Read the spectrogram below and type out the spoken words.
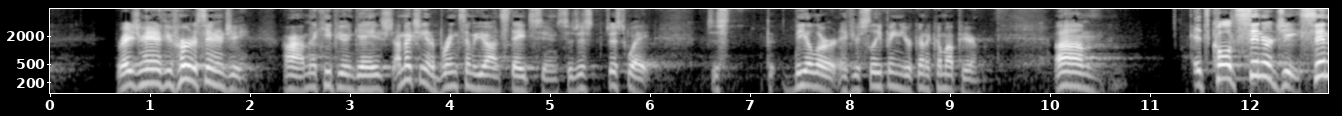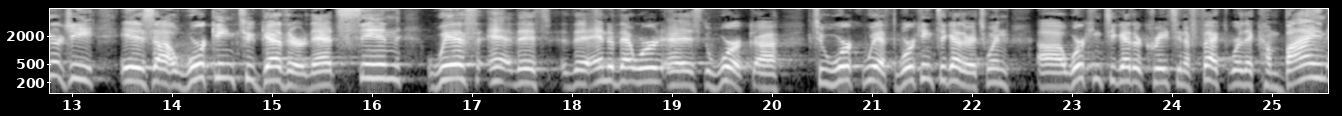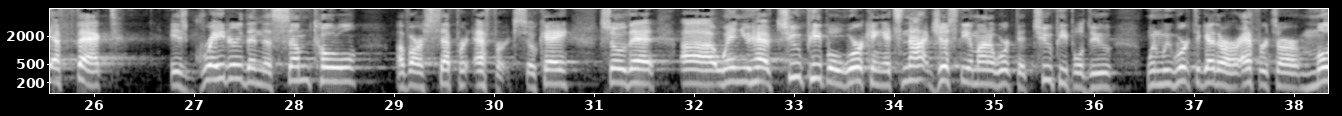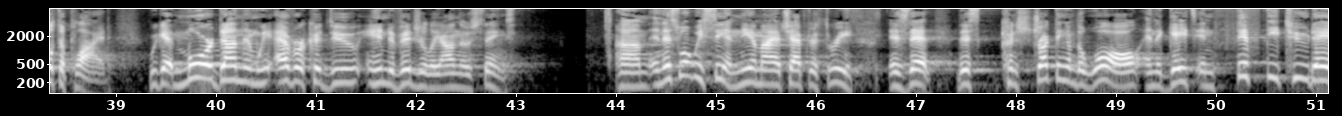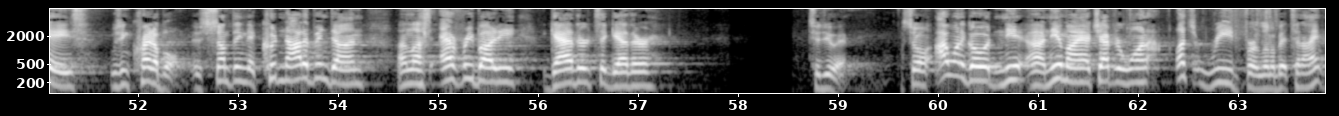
Raise your hand if you've heard of synergy. All right, I'm going to keep you engaged. I'm actually going to bring some of you on stage soon, so just, just wait. Just be alert. If you're sleeping, you're going to come up here. Um, it's called synergy. Synergy is uh, working together. That sin with uh, the, the end of that word is the work. Uh, to work with, working together. It's when uh, working together creates an effect where the combined effect is greater than the sum total of our separate efforts, okay? So that uh, when you have two people working, it's not just the amount of work that two people do. When we work together, our efforts are multiplied. We get more done than we ever could do individually on those things. Um, and that's what we see in Nehemiah chapter 3 is that this constructing of the wall and the gates in 52 days was incredible. It was something that could not have been done unless everybody gathered together to do it. So I want to go uh, Nehemiah chapter 1. Let's read for a little bit tonight.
